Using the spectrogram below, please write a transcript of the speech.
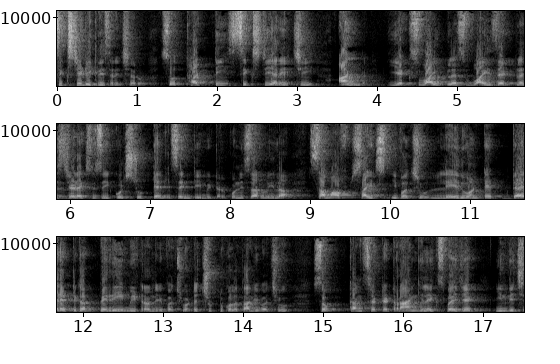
sixty degrees అని ఇచ్చారు. సో థర్టీ సిక్స్టీ అని ఇచ్చి and XY plus YZ plus ZX is equals to ten centimeter కొన్నిసార్లు ఇలా సమ్ ఆఫ్ సైడ్స్ ఇవ్వచ్చు లేదు అంటే డైరెక్ట్గా పెరీమీటర్ అని ఇవ్వచ్చు అంటే చుట్టుకొలత అని ఇవ్వచ్చు. So constructed triangle X Y Z in which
